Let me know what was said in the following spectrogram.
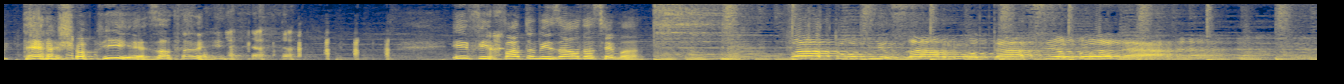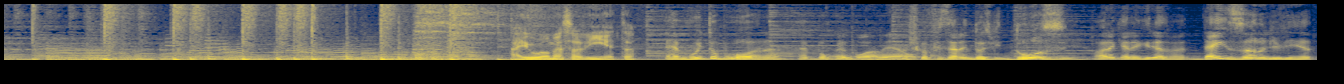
Tem na Shopee, exatamente. Enfim, fato bizarro da semana. Fato bizarro da semana. Aí eu amo essa vinheta. É muito boa, né? É bom. É boa mesmo. Acho que eu fizeram em 2012. Olha que alegria. 10 anos de vinheta.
